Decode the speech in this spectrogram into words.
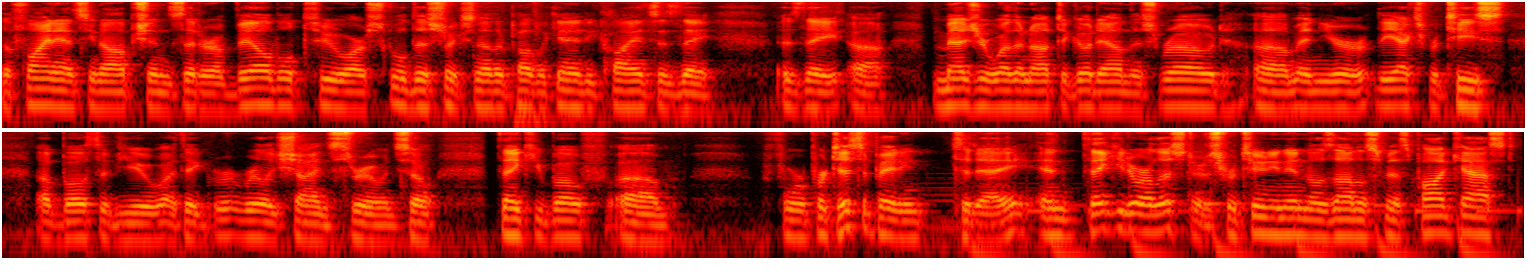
the financing options that are available to our school districts and other public entity clients as they as they uh, measure whether or not to go down this road. Um, and your the expertise of both of you, I think, really shines through. And so, thank you both um, for participating today, and thank you to our listeners for tuning in to Lozano Smith's podcast.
